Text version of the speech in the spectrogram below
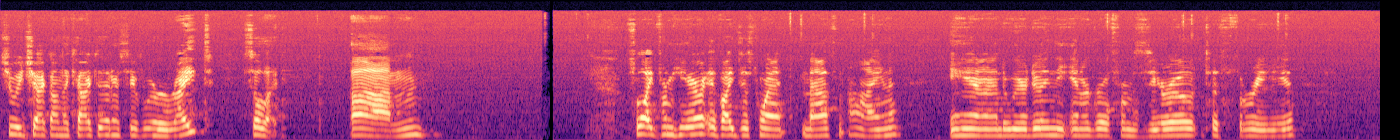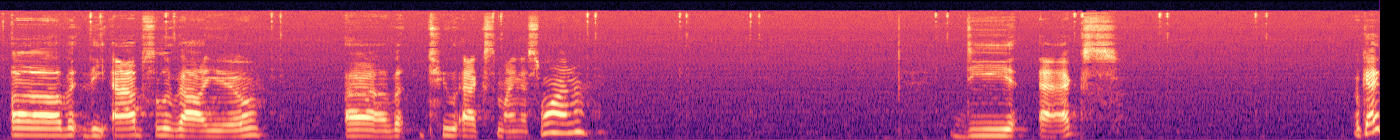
should we check on the calculator and see if we were right? So like, um, so like from here, if I just went math 9 and we are doing the integral from 0 to 3 of the absolute value of 2x minus 1 dx. Okay?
